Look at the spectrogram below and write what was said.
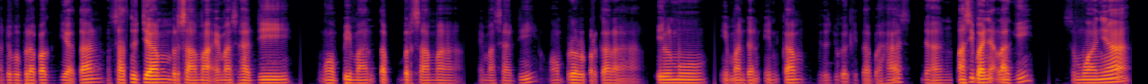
ada beberapa kegiatan? Satu jam bersama Emas Hadi ngopi mantap bersama Emas Hadi ngobrol perkara ilmu iman dan income itu juga kita bahas. Dan masih banyak lagi semuanya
